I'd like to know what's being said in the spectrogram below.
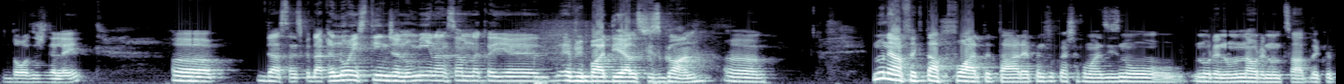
20 de lei. Uh, de asta zic că dacă noi stingem lumina, înseamnă că e everybody else is gone. Uh, nu ne-a afectat foarte tare, pentru că, așa cum am zis, nu, nu, renun, nu au renunțat decât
